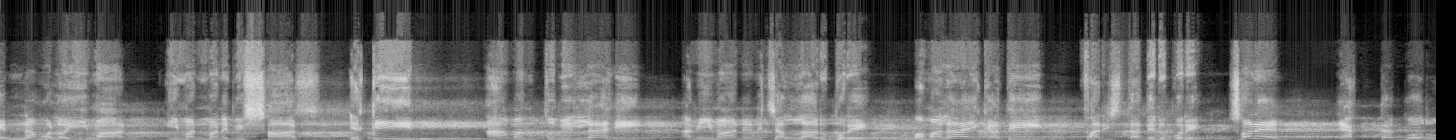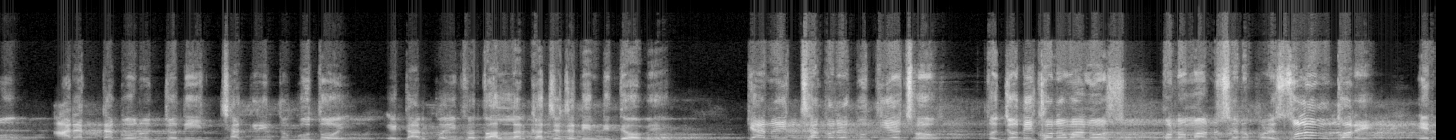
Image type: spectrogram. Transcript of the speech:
এর নাম হলো ইমান ইমান মানে বিশ্বাস আমি ইমান এনেছি আল্লাহর উপরে ফারিস্তাদের উপরে। শোনেন, একটা গরু আর একটা গরুর যদি ইচ্ছাকৃত গুতোই এটার কৈফিয়ত আল্লাহর কাছে সেদিন দিতে হবে। কেন ইচ্ছা করে গুতিয়েছো? তো যদি কোনো মানুষ কোনো মানুষের উপরে জুলুম করে, এর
